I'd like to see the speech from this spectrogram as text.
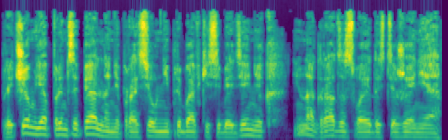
Причем я принципиально не просил ни прибавки себе денег, ни наград за свои достижения.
